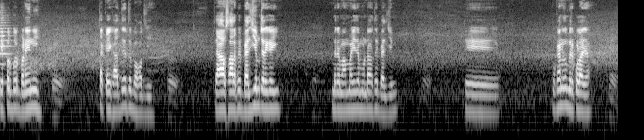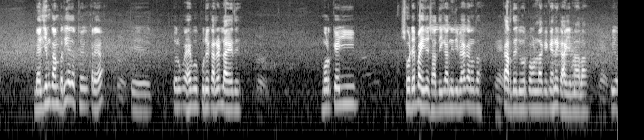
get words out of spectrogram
ਪੇਪਰ ਪੂਰ ਬਣੇ ਨਹੀਂ। ਧੱਕੇ ਖਾਦੇ ਤੇ ਬਹੁਤ ਜੀ। 4 ਸਾਲ ਫਿਰ ਬੈਲਜੀਅਮ ਚਲੇ ਗਈ ਮੇਰੇ ਮਾਮਾ ਜੀ ਦਾ ਮੁੰਡਾ ਉੱਥੇ ਬੈਲਜੀਅਮ। ਤੇ ਉਹ ਕਹਿੰਦਾ ਤੂੰ ਮੇਰੇ ਕੋਲ ਆ ਜਾ। ਬੈਲਜੀਅਮ ਕੰਮ ਵਧੀਆ ਉੱਥੇ ਕਰਿਆ ਤੇ ਚਲੋ ਪੈਸੇ ਪੂਸੇ ਪੂਰੇ ਕਰਨ ਲਾਏ ਤੇ। ਮੁੜ ਕੇ ਜੀ ਛੋਟੇ ਭਾਈ ਦੀ ਸ਼ਾਦੀ ਕਰਨੀ ਦੀ ਵਿਆਹ ਕਰਨ ਦਾ ਘਰ ਦੇ ਜ਼ੋਰ ਪਾਉਣ ਲੱਗੇ ਕਹਿੰਦੇ ਕਾਗਜ਼ ਬਣਾ ਲਾ ਵੀ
